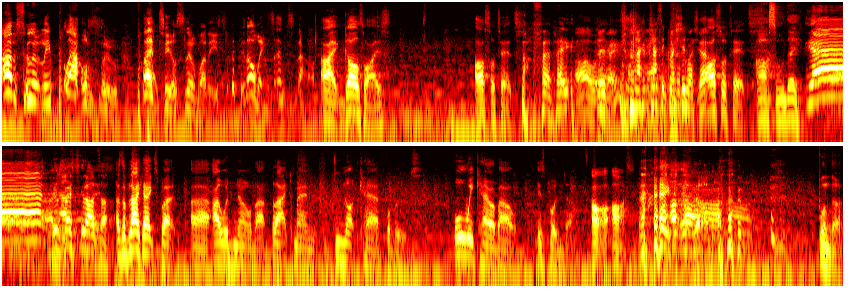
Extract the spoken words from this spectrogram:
absolutely plowed through plenty of snow bunnies. It all makes sense now. All right, goals wise, also tits. Fair play. Oh, okay. Classic question. Also tits. Arse all day. Yeah! Good question, good answer. As a black expert, uh, I would know that black men do not care for boobs. All we care about is bunda. Oh, oh, arse. Bunda.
